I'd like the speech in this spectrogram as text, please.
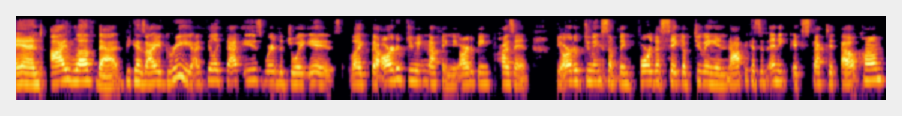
And I love that because I agree. I feel like that is where the joy is. Like the art of doing nothing, the art of being present, the art of doing something for the sake of doing and not because of any expected outcome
